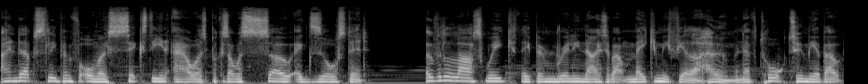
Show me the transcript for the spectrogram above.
I ended up sleeping for almost 16 hours because I was so exhausted. Over the last week, they've been really nice about making me feel at home and have talked to me about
